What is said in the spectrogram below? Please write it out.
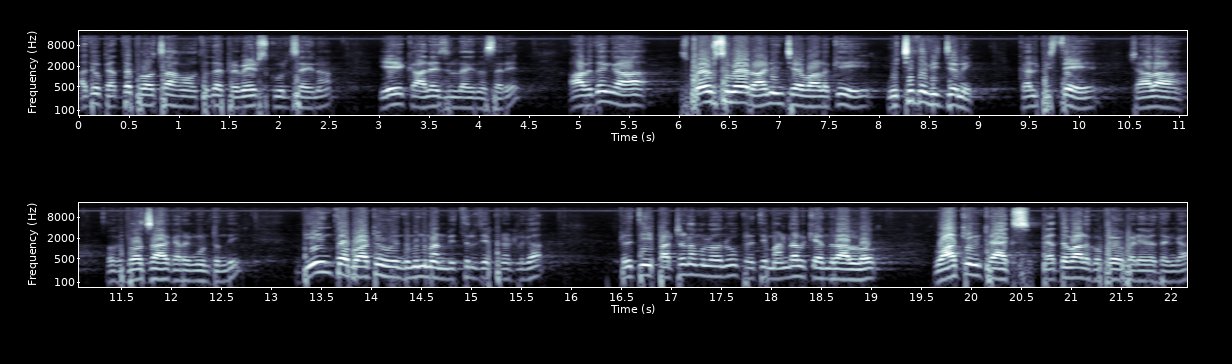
అది పెద్ద ప్రోత్సాహం అవుతుంది. ప్రైవేట్ స్కూల్స్ అయినా ఏ కాలేజీల్లో అయినా సరే. ఆ విధంగా స్పోర్ట్స్లో రాణించే వాళ్ళకి ఉచిత విద్యని కల్పిస్తే చాలా ఒక ప్రోత్సాహకరంగా ఉంటుంది. దీంతో పాటు ఇంతకుముందు మన మిత్రులు చెప్పినట్లుగా ప్రతి పట్టణంలోనూ ప్రతి మండల కేంద్రాల్లో వాకింగ్ ట్రాక్స్ పెద్దవాళ్ళకు ఉపయోగపడే విధంగా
